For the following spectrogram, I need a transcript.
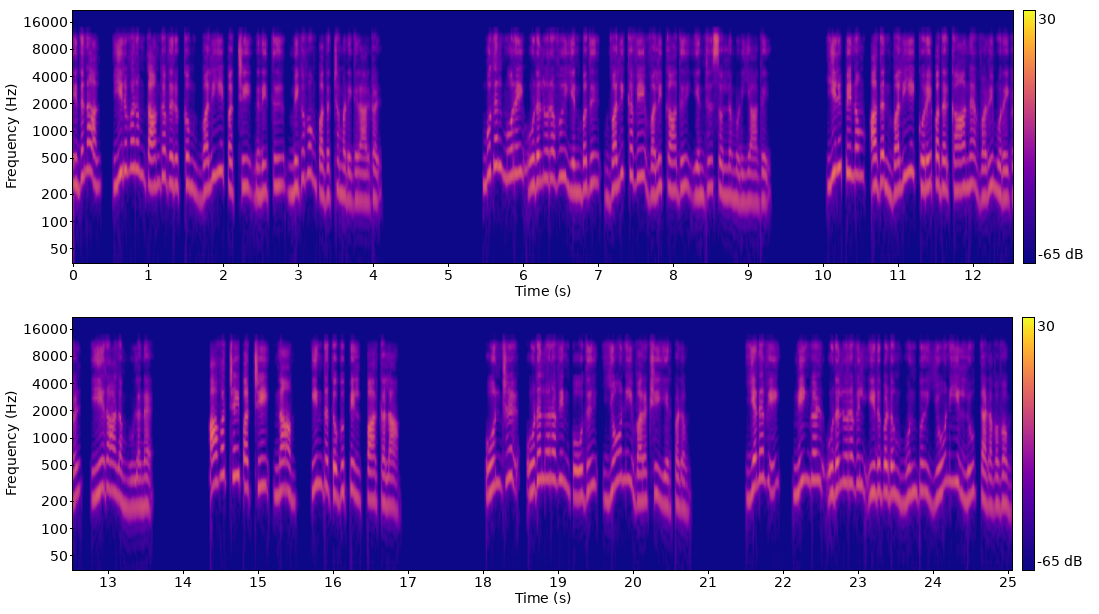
இதனால் இருவரும் தாங்கவிருக்கும் வலியை பற்றி நினைத்து மிகவும் பதற்றமடைகிறார்கள். முதல் முறை உடலுறவு என்பது வலிக்கவே வலிக்காது என்று சொல்ல முடியாது. இருப்பினும் அதன் வலியை குறைப்பதற்கான வழிமுறைகள் ஏராளம் உள்ளன. அவற்றை பற்றி நாம் இந்த தொகுப்பில் பார்க்கலாம். ஒன்று உடலுறவின் போது யோனி வறட்சி ஏற்படும். எனவே நீங்கள் உடலுறவில் ஈடுபடும் முன்பு யோனியில் லூப் தடவவும்.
